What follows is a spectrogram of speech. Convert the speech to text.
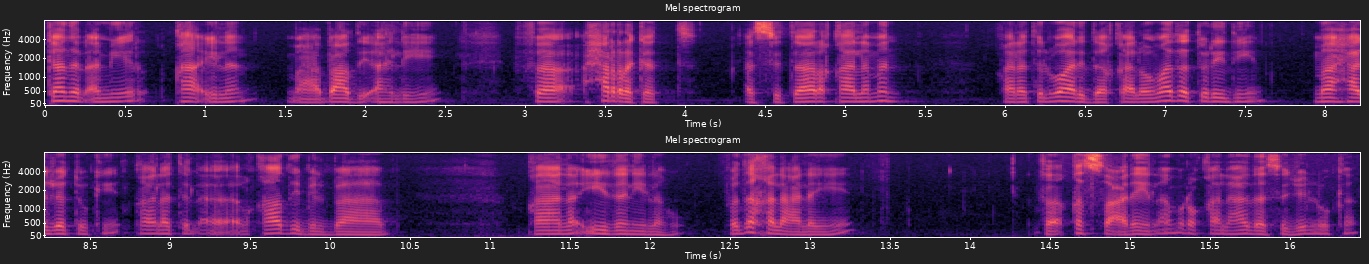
كان الأمير قائلا مع بعض أهله فحركت الستارة قال من؟ قالت الوالدة قال وماذا تريدين؟ ما حاجتك؟ قالت القاضي بالباب. قال إذني له. فدخل عليه فقص عليه الأمر وقال هذا سجلك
